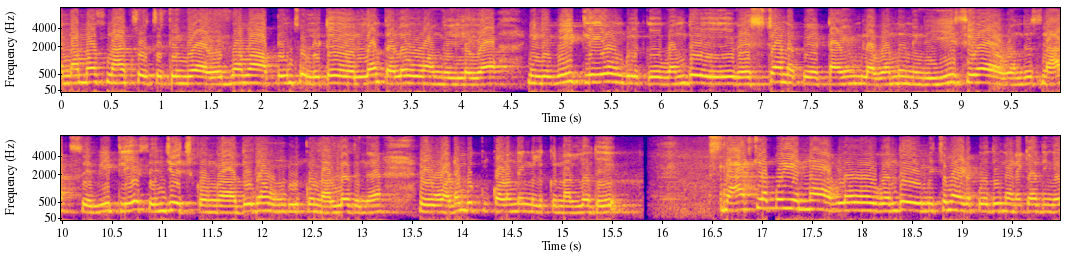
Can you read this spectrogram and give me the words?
என்னம்மா ஸ்நாக்ஸ் வச்சிருக்கீங்க? என்னம்மா அப்படின்னு சொல்லிட்டு எல்லாம் தொலைவுவாங்க இல்லையா? நீங்க வீட்லயே உங்களுக்கு வந்து ரெஸ்டான டைம்ல வந்து நீங்க ஈஸியா வந்து ஸ்நாக்ஸ் வீட்லயே செஞ்சு வச்சுக்கோங்க. அதுதான் உங்களுக்கும் நல்லதுங்க. உடம்புக்கும் குழந்தைங்களுக்கு நல்லது. ஸ்நாக்ஸில் போய் என்ன அவ்வளோ வந்து மிச்சமாயிட போகுதுன்னு நினைக்காதீங்க.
